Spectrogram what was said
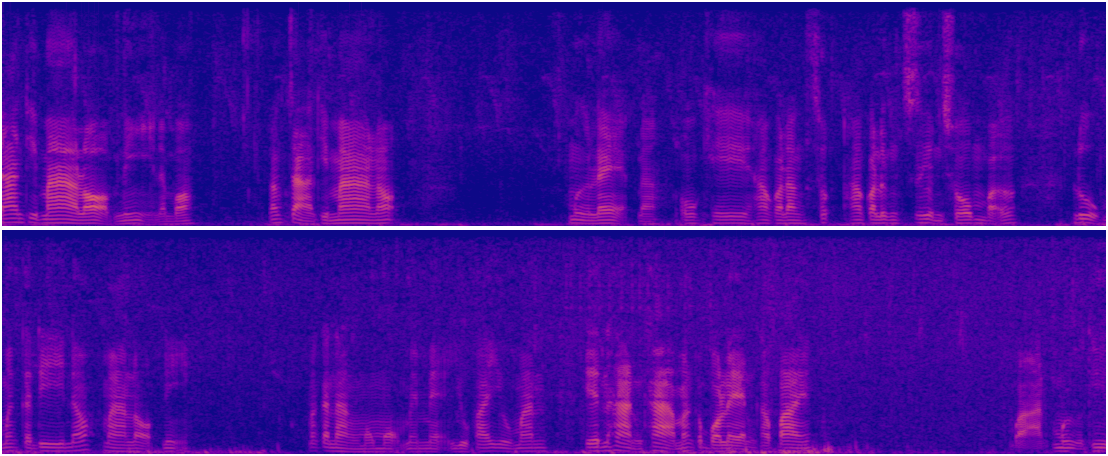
การที่มารอบนี้นะบอหลังจากที่มาเนาะ มือแรกนะโอเคเฮากำลังเฮากำลังชื่นชมว่าเออลูกมันก็ดีเนาะมารอบนี้มันก็นั่งเหมาะๆแม่อยู่ไผอยู่มันเห็นหันขามันก็บอแลนเข้าไป บาดมือที่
